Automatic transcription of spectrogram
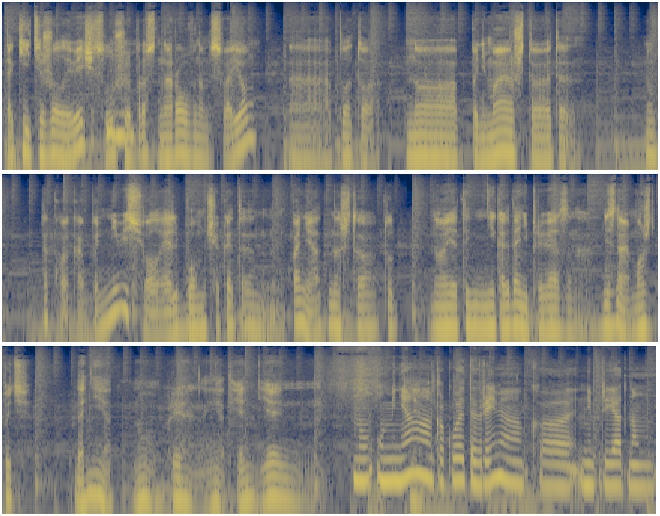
такие тяжелые вещи слушаю mm-hmm. просто на ровном своем э, плато, но понимаю, что это ну, такой как бы не веселый альбомчик, это понятно, что тут, но это никогда не привязано. Не знаю, может быть, да нет, ну реально нет, я, я ну, у меня Нет. какое-то время к неприятным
